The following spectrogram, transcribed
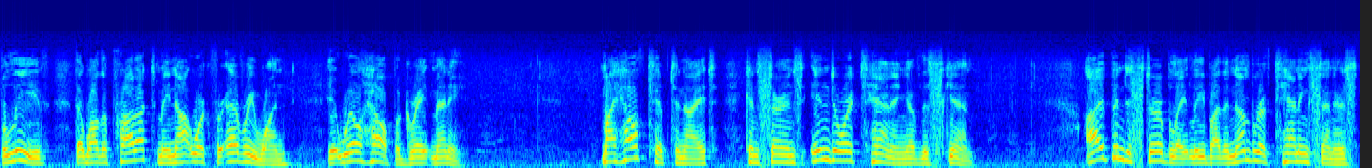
believe that while the product may not work for everyone, it will help a great many. My health tip tonight concerns indoor tanning of the skin. I've been disturbed lately by the number of tanning centers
